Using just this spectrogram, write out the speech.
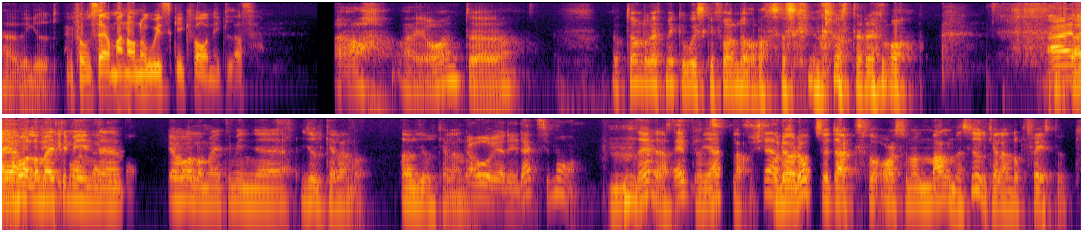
herregud. Vi får se om man har någon whisky kvar Niklas. Ja, nej, jag har inte... Jag tömde rätt mycket whisky för lördag så jag skulle nog låta det vara. Nej, det jag är håller mig till min, eh. Jag håller mig till min julkalender. Öljulkalender. Ja, ja, det är dags imorgon. Mm, det är det. Då jäklar. Och då är det också dags för Arsenal Malmös julkalender på Facebook.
